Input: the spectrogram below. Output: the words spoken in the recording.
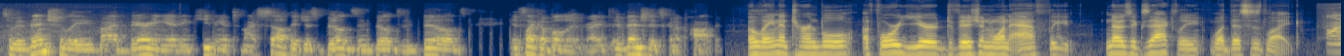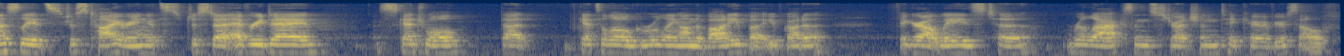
So eventually, by burying it and keeping it to myself, it just builds and builds and builds. It's like a balloon, right? Eventually, it's going to pop. Elena Turnbull, a four-year Division One athlete, knows exactly what this is like. Honestly, it's just tiring. It's just a everyday schedule that gets a little grueling on the body, but you've got to figure out ways to relax and stretch and take care of yourself.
